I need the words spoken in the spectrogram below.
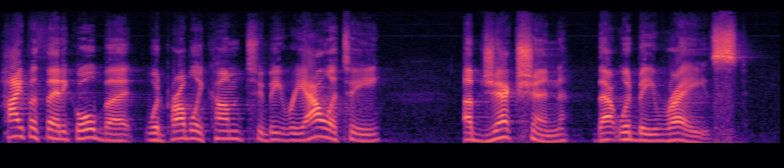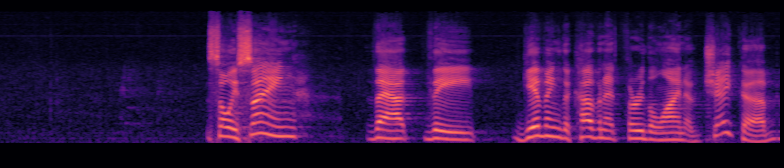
hypothetical, but would probably come to be reality objection that would be raised. So he's saying that the giving the covenant through the line of Jacob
